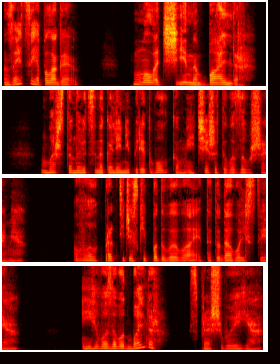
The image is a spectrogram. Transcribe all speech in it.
«Зайца, я полагаю?» «Молодчина, Бальдер!» Баш становится на колени перед волком и чешет его за ушами. Волк практически подвывает от удовольствия. «Его зовут Бальдер?» — спрашиваю я.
